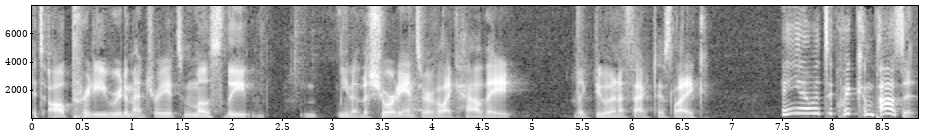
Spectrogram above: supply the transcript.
It's all pretty rudimentary. It's mostly, you know, the short answer of like how they like do an effect is like, eh, you know, it's a quick composite.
